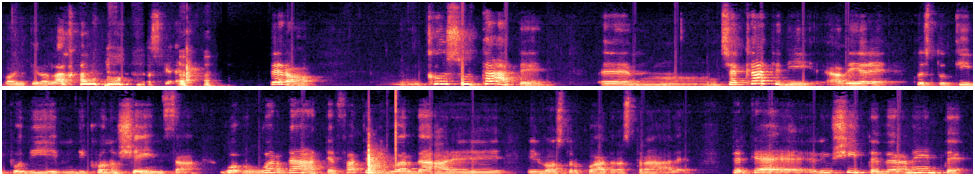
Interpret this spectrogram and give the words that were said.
voglio tirare l'acqua al mio mulino, però consultate, ehm, cercate di avere questo tipo di, di conoscenza, guardate, fatevi guardare il vostro quadro astrale, perché riuscite veramente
